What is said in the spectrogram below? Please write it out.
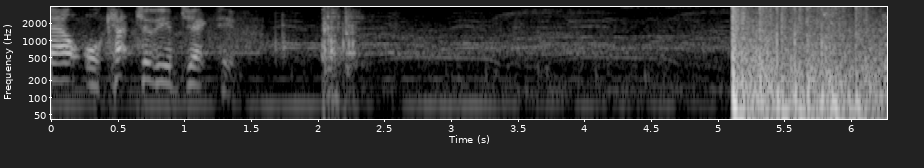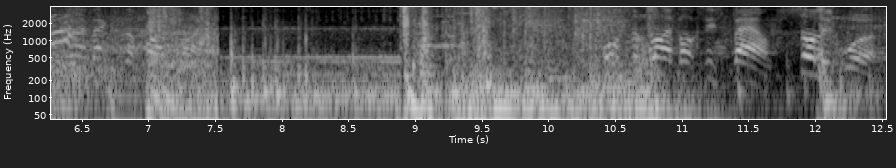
out or capture the objective. To the. All supply boxes found. Solid work.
